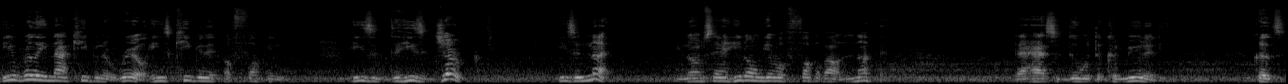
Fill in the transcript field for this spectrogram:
He really not keeping it real. He's keeping it a fucking He's a, he's a jerk. He's a nut. You know what I'm saying? He don't give a fuck about nothing that has to do with the community. Because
